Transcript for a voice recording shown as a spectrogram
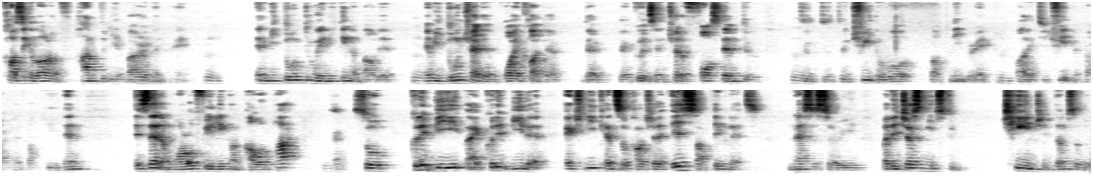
causing a lot of harm to the environment, right? Mm. And we don't do anything about it, Mm. and we don't try to boycott their, their, their goods and try to force them to, to, Mm. to, to treat the world properly, right? Mm. Or like to treat the environment properly, then is that a moral failing on our part? Okay. So could it be like could it be that actually cancel culture is something that's necessary, but it just needs to change in terms of the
